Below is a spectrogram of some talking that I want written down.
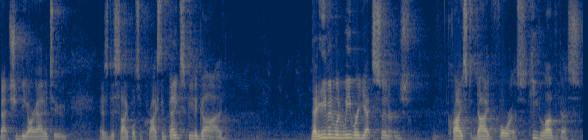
That should be our attitude as disciples of Christ. And thanks be to God that even when we were yet sinners, Christ died for us. He loved us.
